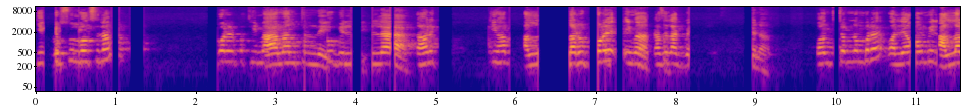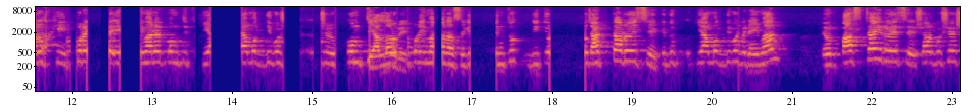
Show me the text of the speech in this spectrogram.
কি রাসূল বলছিলাম? উপরের প্রতি আমানতু নেই। বিল্লাহ তাহলে কি হবে? আল্লাহর উপরে ঈমান কাজে লাগবে না। পঞ্চম নম্বরে ওয়াল ইয়াউমিল আল্লাহর উপরে ঈমানের কমতি কিয়ামত দিবসের কমতি আল্লাহর উপরে ঈমান আছে। কিন্তু দ্বিতীয় চারটা রয়েছে কিন্তু কিয়ামত দিবস ঈমান এবং পাঁচটাই রয়েছে। সর্বশেষ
